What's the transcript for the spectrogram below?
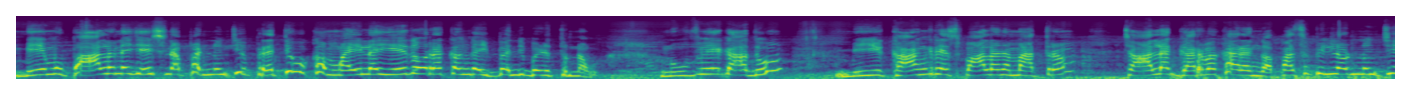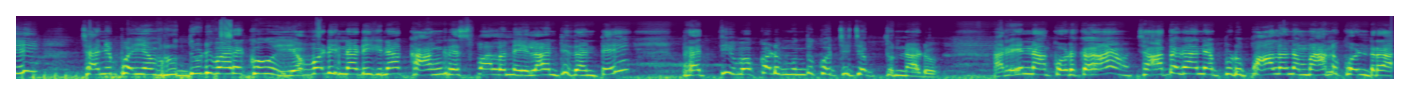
మేము పాలన చేసినప్పటి నుంచి ప్రతి ఒక్క మహిళ ఏదో రకంగా ఇబ్బంది పెడుతున్నావు. నువ్వే కాదు మీ కాంగ్రెస్ పాలన మాత్రం చాలా గర్వకారంగా పసిపిల్లడి నుంచి చనిపోయే వృద్ధుడి వరకు ఎవడిని అడిగినా కాంగ్రెస్ పాలన ఎలాంటిదంటే ప్రతి ఒక్కడు ముందుకొచ్చి చెప్తున్నాడు. అరే నా కొడుక చేతగానప్పుడు పాలన మానుకొండ్రా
